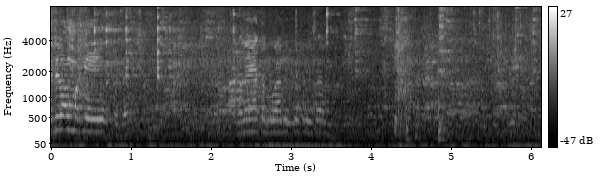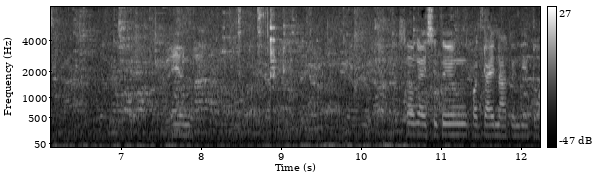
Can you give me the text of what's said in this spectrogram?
Pwede bang maki... Wala yata gawa nito ito isang. Ayun. So guys, ito yung pagkain natin dito.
